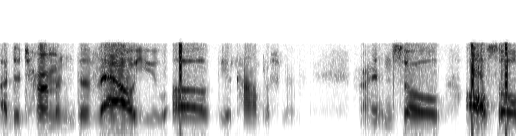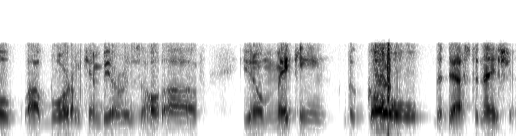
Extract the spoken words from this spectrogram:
uh, determined the value of the accomplishment. Right, and so also uh, boredom can be a result of you know making the goal the destination.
